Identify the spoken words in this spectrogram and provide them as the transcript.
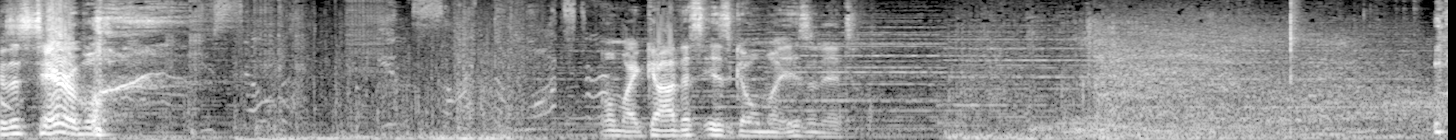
Because it's terrible. oh my god, this is Gohma, isn't it?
